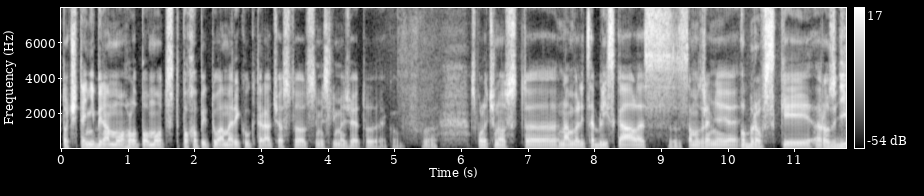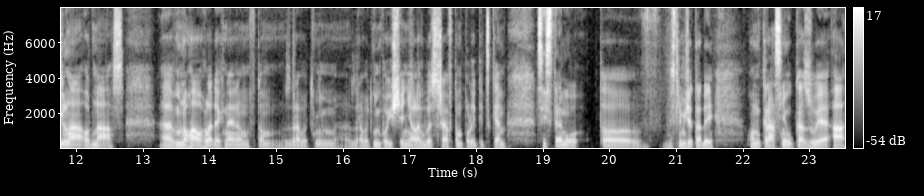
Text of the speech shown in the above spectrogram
to čtení by nám mohlo pomoct pochopit tu Ameriku, která často si myslíme, že je to jako společnost eh, nám velice blízká, ale samozřejmě je obrovsky rozdílná od nás v mnoha ohledech, nejenom v tom zdravotním, zdravotním pojištění, ale vůbec třeba v tom politickém systému. To myslím, že tady on krásně ukazuje a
